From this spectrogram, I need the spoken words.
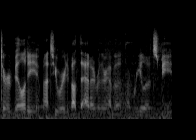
durability. I'm not too worried about that. I'd rather have a, a reload speed.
